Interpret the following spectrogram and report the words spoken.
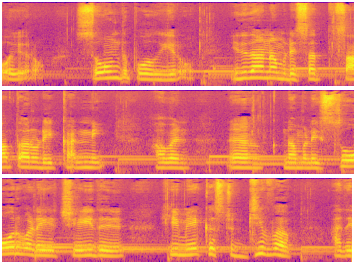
போயிடும் சோர்ந்து போகிறோம். இதுதான் நம்முடைய சத் சாத்தானுடைய கண்ணி. அவன் நம்மளை சோர்வடைய செய்து he makes to give up அதை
